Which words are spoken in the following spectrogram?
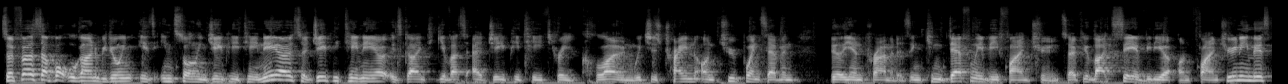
So first up, what we're going to be doing is installing GPT Neo. So GPT Neo is going to give us a GPT-3 clone, which is trained on 2.7 billion parameters and can definitely be fine tuned. So if you'd like to see a video on fine tuning this,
